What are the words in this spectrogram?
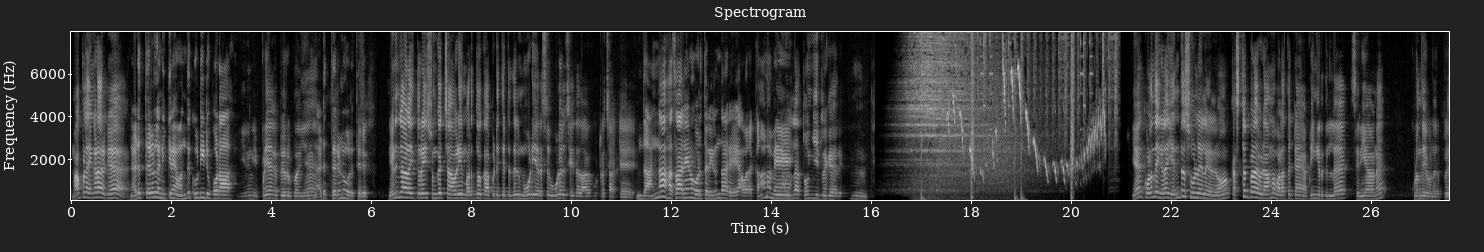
மாப்பிள்ளை எங்கடா இருக்க? நடுத்தெருவில் நிக்கிறேன். வந்து கூட்டிட்டு போடா. இவங்க இப்படியே அங்க பேர் இருப்பாங்க நடுத்தெருன்னு ஒரு தெரு. நெடுஞ்சாலைத்துறை சுங்கச்சாவடி மருத்துவ காப்பீட்டு திட்டத்தில் மோடி அரசு ஊழல் செய்ததாக குற்றச்சாட்டு. இந்த அண்ணா ஹசாரேன்னு ஒருத்தர் இருந்தாரே அவரை காணமே. நல்லா தூங்கிட்டு இருக்காரு. என் குழந்தைகளை எந்த சூழ்நிலையிலும் கஷ்டப்பட விடாம வளர்த்துட்டேன் அப்படிங்கிறது இல்ல சரியான குழந்தை வளர்ப்பு.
